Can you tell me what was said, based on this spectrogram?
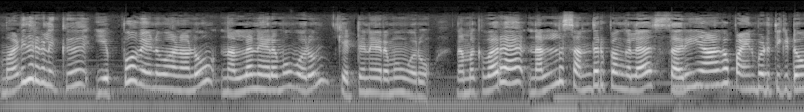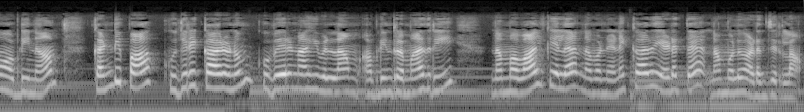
மனிதர்களுக்கு எப்போ வேணுமானாலும் நல்ல நேரமும் வரும் கெட்ட நேரமும் வரும். நமக்கு வர நல்ல சந்தர்ப்பங்களை சரியாக பயன்படுத்திக்கிட்டோம் அப்படின்னா கண்டிப்பாக குதிரைக்காரனும் குபேரனாகி விடலாம் அப்படின்ற மாதிரி நம்ம வாழ்க்கையில் நம்ம நினைக்காத இடத்த நம்மளும் அடைஞ்சிடலாம்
